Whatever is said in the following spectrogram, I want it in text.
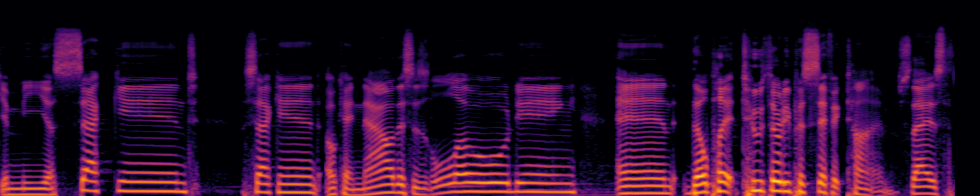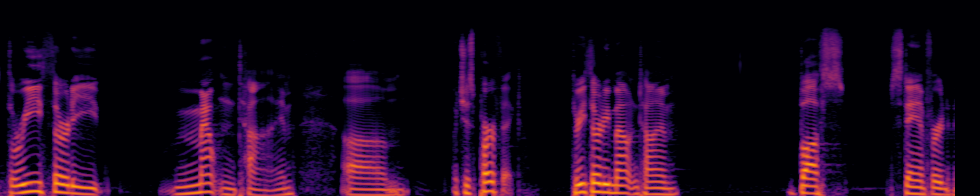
Give me a second. A second. Okay, now this is loading and they'll play at 2:30 Pacific time. So that is 3:30 Mountain time, um, which is perfect. 3:30 Mountain time. Buffs, Stanford.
